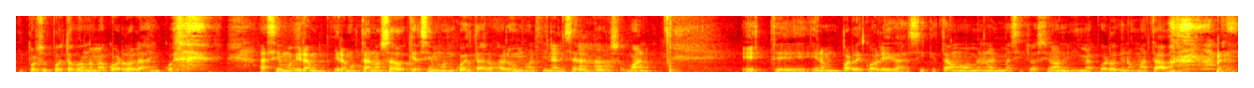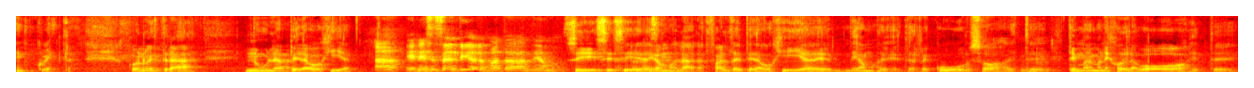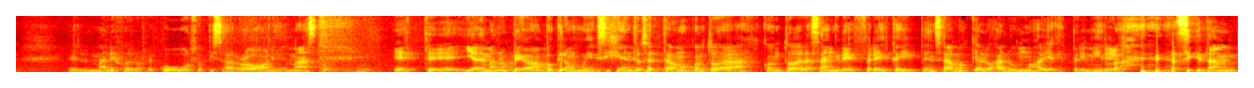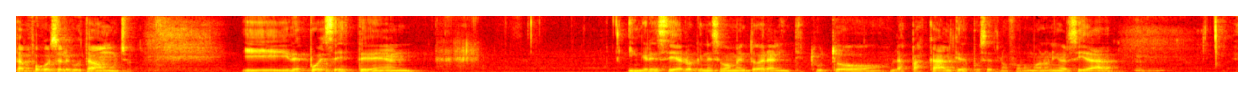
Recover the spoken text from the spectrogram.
Y por supuesto cuando me acuerdo las encuestas, hacíamos, éramos, éramos tan osados que hacíamos encuestas a los alumnos al finalizar el curso. Bueno, este, eran un par de colegas así que estábamos más o menos en la misma situación y me acuerdo que nos mataban las encuestas con nuestra nula pedagogía. Ah, en ese sentido los mataban, digamos. Sí, sí, sí, digamos la, falta de pedagogía, de, digamos de, recursos, este, tema de manejo de la voz, este, el manejo de los recursos, pizarrón y demás. Este, y además nos pegaban porque éramos muy exigentes, o sea, estábamos con toda, con toda la sangre fresca y pensábamos que a los alumnos había que exprimirlo, así que tampoco eso les gustaba mucho. Y después este, ingresé a lo que en ese momento era el Instituto Blas Pascal, que después se transformó en universidad.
